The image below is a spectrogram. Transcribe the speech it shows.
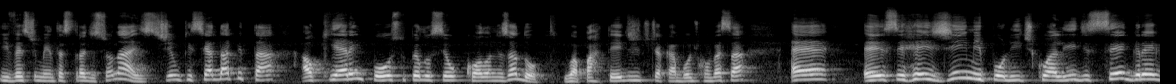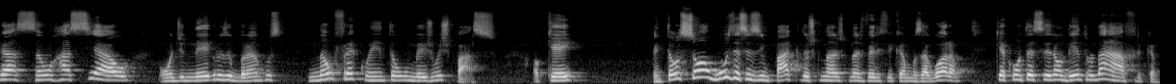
e vestimentas tradicionais. Tinham que se adaptar ao que era imposto pelo seu colonizador. E o apartheid, a gente acabou de conversar, é esse regime político ali de segregação racial, onde negros e brancos não frequentam o mesmo espaço. Ok? Então, são alguns desses impactos que nós, que nós verificamos agora que aconteceram dentro da África.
